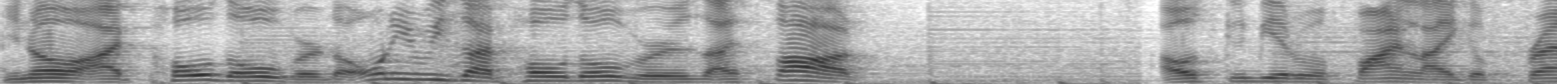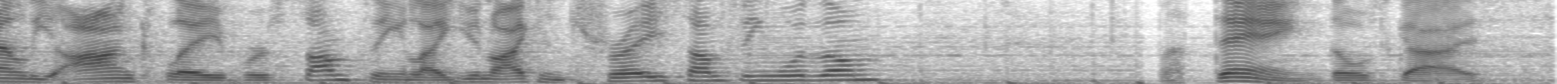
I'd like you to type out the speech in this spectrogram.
You know, I pulled over. The only reason I pulled over is I thought I was gonna be able to find like a friendly enclave or something. Like, you know, I can trade something with them. But dang, those guys.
